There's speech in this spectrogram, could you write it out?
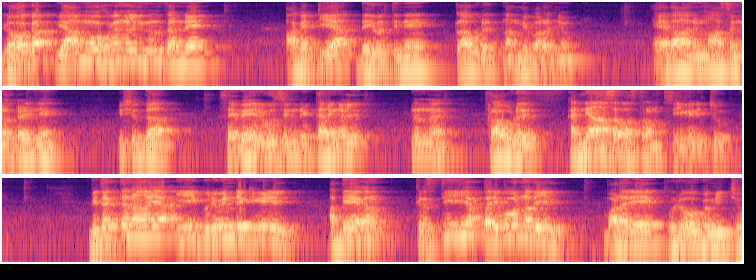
ലോക വ്യാമോഹങ്ങളിൽ നിന്ന് തന്നെ അകറ്റിയ ദൈവത്തിനെ ക്ലൗഡ് നന്ദി പറഞ്ഞു. ഏതാനും മാസങ്ങൾ കഴിഞ്ഞ് വിശുദ്ധ സെവേരൂസിന്റെ കരങ്ങളിൽ നിന്ന് ക്ലൗഡ് കന്യാസ വസ്ത്രം സ്വീകരിച്ചു. വിദഗ്ധനായ ഈ ഗുരുവിന്റെ കീഴിൽ അദ്ദേഹം ക്രിസ്തീയ പരിപൂർണതയിൽ വളരെ പുരോഗമിച്ചു.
